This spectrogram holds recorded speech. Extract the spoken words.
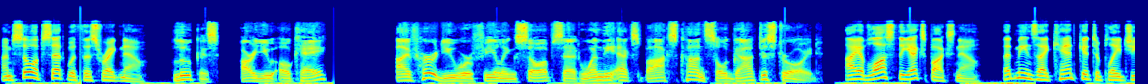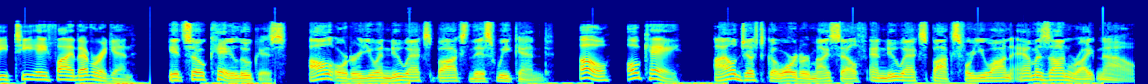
I'm so upset with this right now. Lucas, are you okay? I've heard you were feeling so upset when the Xbox console got destroyed. I have lost the Xbox now. That means I can't get to play GTA 5 ever again. It's okay, Lucas. I'll order you a new Xbox this weekend. Oh, okay. I'll just go order myself a new Xbox for you on Amazon right now.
